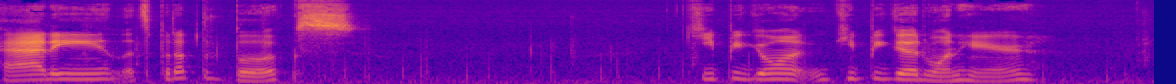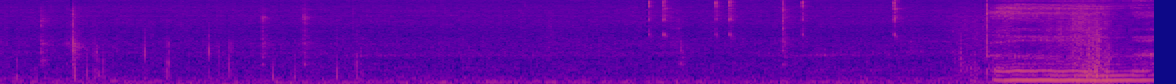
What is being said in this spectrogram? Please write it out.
Patti, let's put up the books. Keep you going, keep you good one here. Boom.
